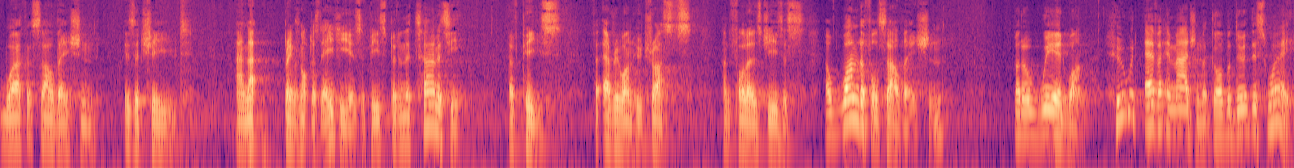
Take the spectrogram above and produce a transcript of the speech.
work of salvation is achieved. And that brings not just 80 years of peace, but an eternity of peace for everyone who trusts and follows Jesus. A wonderful salvation, but a weird one. Who would ever imagine that God would do it this way?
